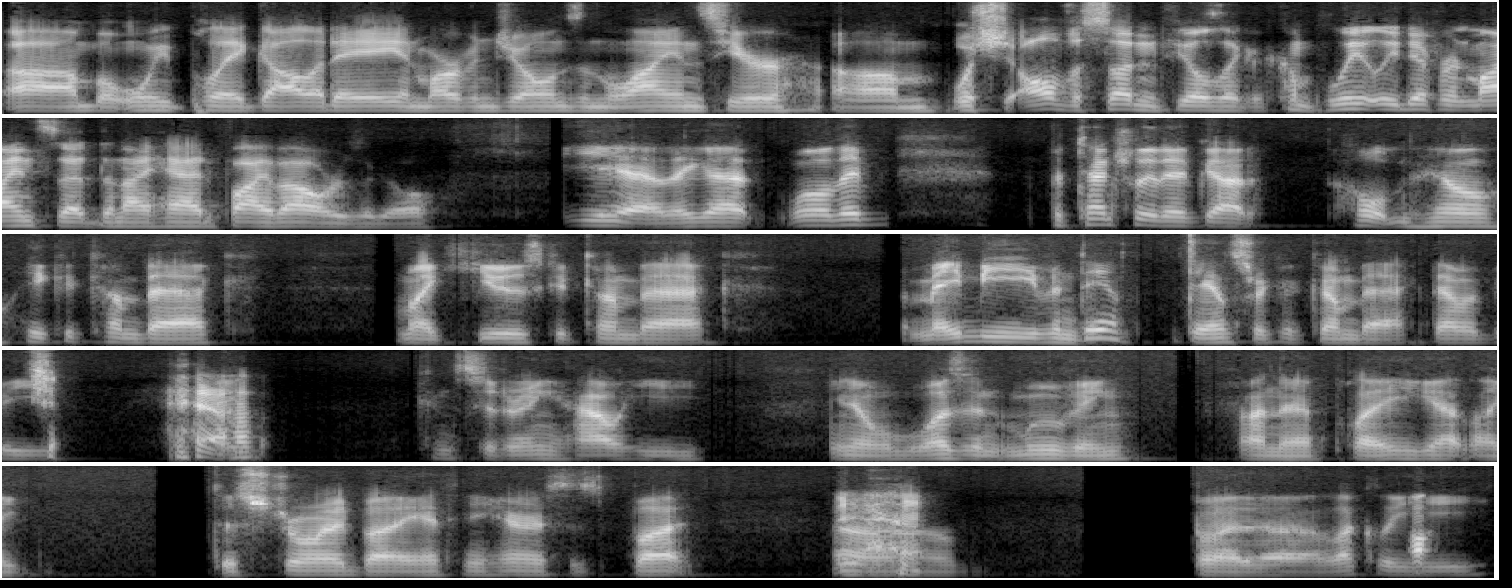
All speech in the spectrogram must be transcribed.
Um, but when we play Golladay and Marvin Jones and the Lions here, um, which all of a sudden feels like a completely different mindset than I had five hours ago. Yeah, they got well. They've potentially they've got Holton Hill. He could come back. Mike Hughes could come back. Maybe even Dan- Dantzler could come back. That would be Yeah. considering how he, you know, wasn't moving on that play. He got like destroyed by Anthony Harris's butt. Yeah. Um, but uh, luckily, he,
